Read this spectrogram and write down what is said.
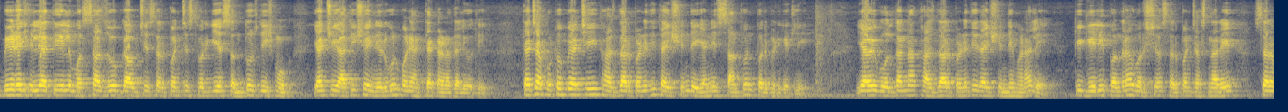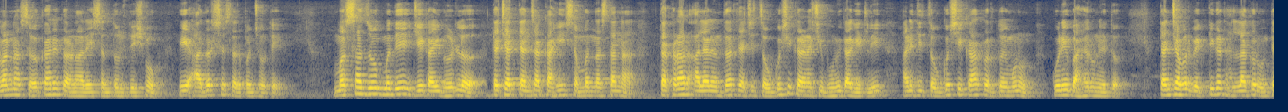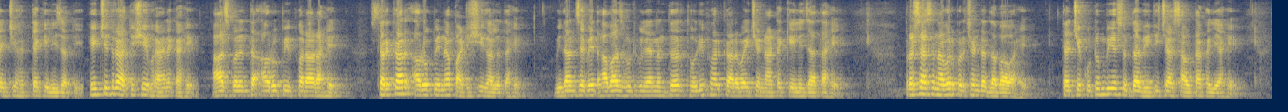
बीड जिल्ह्यातील मस्साजोग गावचे सरपंच स्वर्गीय संतोष देशमुख यांची अतिशय निर्गुणपणे हत्या करण्यात आली होती. त्याच्या कुटुंबियांचीही खासदार प्रणितीताई शिंदे यांनी सांत्वन परभेट घेतली. यावेळी बोलताना खासदार प्रणितीताई शिंदे म्हणाले की गेली पंधरा वर्ष सरपंच असणारे सर्वांना सहकार्य करणारे संतोष देशमुख हे आदर्श सरपंच होते. मस्साजोगमध्ये जे काही घडलं त्याच्यात त्यांचा काही संबंध नसताना तक्रार आल्यानंतर त्याची चौकशी करण्याची भूमिका घेतली आणि ती चौकशी का करतोय म्हणून कोणी बाहेरून येतं. त्यांच्यावर व्यक्तिगत हल्ला करून त्यांची हत्या केली जाते. हे चित्र अतिशय भयानक आहे. आजपर्यंत आरोपी फरार आहेत. सरकार आरोपींना पाठीशी घालत आहे. विधानसभेत आवाज उठविल्यानंतर थोडीफार कारवाईचे नाटक केले जात आहे. प्रशासनावर प्रचंड दबाव आहे. त्यांचे कुटुंबीय सुद्धा भीतीच्या सावटाखाली आहे.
